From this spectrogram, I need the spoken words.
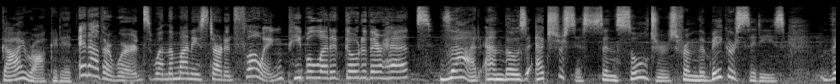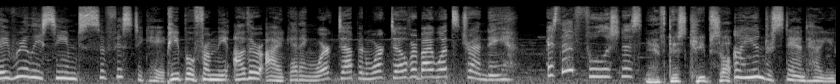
skyrocketed. In other words, when the money started flowing, people let it go to their heads? That and those exorcists and soldiers from the bigger cities, they really seemed sophisticated. People from the other eye Getting worked up and worked over by what's trendy. Is that foolishness? If this keeps up. I understand how you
